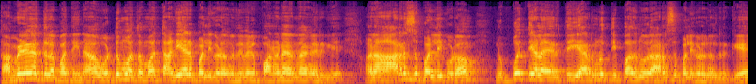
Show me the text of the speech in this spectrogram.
தமிழகத்தில் பார்த்தீங்கன்னா ஒட்டுமொத்தமாக தனியார் பள்ளிக்கூடங்கிறது வெறும் பன்னெண்டாயிரம் தாங்க இருக்குது ஆனால் அரசு பள்ளிக்கூடம் முப்பத்தி ஏழாயிரத்தி இரநூத்தி பதினோரு அரசு பள்ளிக்கூடங்கள் இருக்குது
